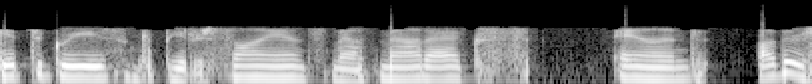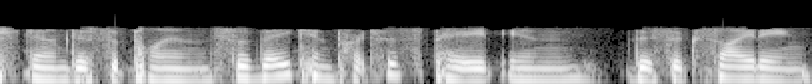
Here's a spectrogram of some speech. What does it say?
get degrees in computer science, mathematics, and other STEM disciplines so they can participate in this exciting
